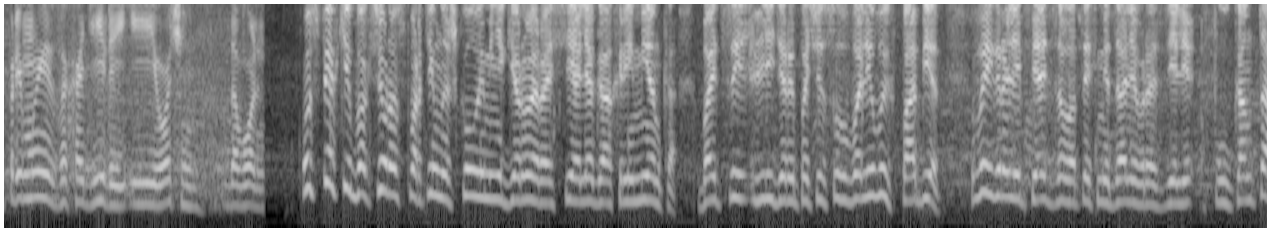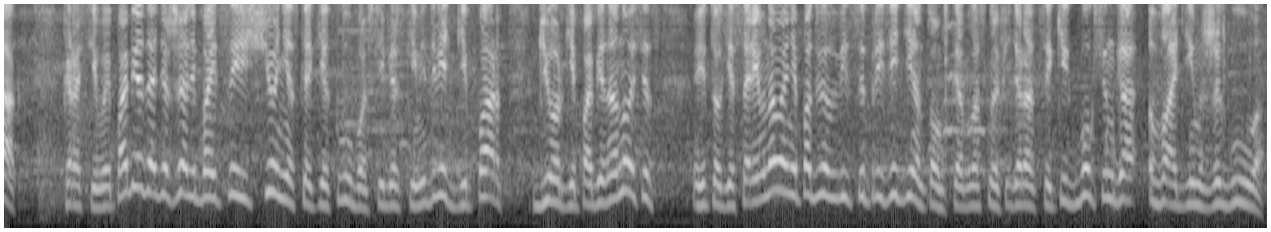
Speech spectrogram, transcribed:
прямые заходили и очень доволен. Успех кикбоксеров спортивной школы имени Героя России Олега Охременко. Бойцы-лидеры по числу волевых побед. Выиграли пять золотых медалей в разделе «Фулл контакт». Красивые победы одержали бойцы еще нескольких клубов. Сибирский медведь, Гепард, Георгий Победоносец. Итоги соревнования подвел вице-президент Омской областной федерации кикбоксинга Вадим Жигула.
